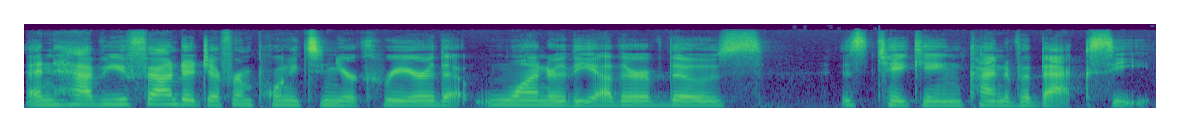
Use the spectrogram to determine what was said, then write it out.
And have you found at different points in your career that one or the other of those is taking kind of a back seat?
